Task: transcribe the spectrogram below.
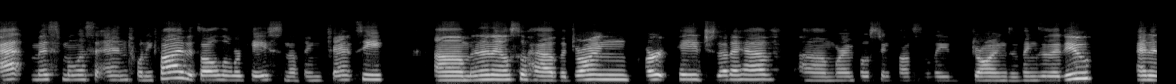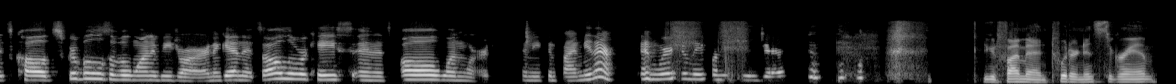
at Miss Melissa N25. It's all lowercase, nothing fancy. Um, and then I also have a drawing art page that I have um, where I'm posting constantly drawings and things that I do. And it's called Scribbles of a Wannabe Drawer. And again, it's all lowercase and it's all one word. And you can find me there. And where can they find you, Jared? You can find me on Twitter and Instagram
